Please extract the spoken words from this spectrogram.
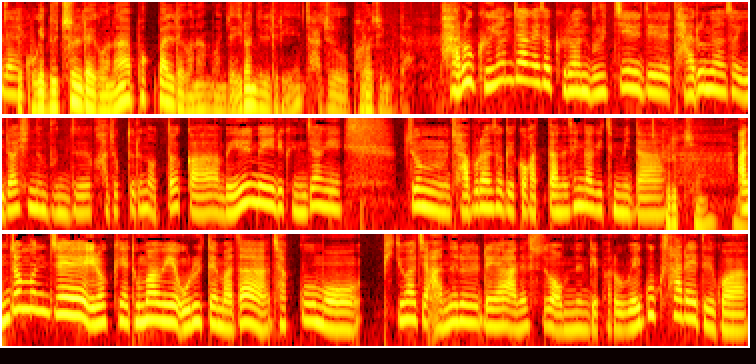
네. 그게 누출되거나 폭발되거나 뭐 이제 이런 일들이 자주 벌어집니다. 바로 그 현장에서 그런 물질들 다루면서 일하시는 분들 가족들은 어떨까 매일매일이 굉장히 좀 좌불안석일 것 같다는 생각이 듭니다. 그렇죠. 네. 안전 문제 이렇게 도마 위에 오를 때마다 자꾸 뭐 비교하지 않으래야 않을 수 없는 게 바로 외국 사례들과의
